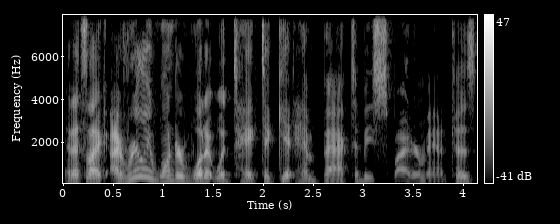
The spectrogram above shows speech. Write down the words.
and it's like I really wonder what it would take to get him back to be Spider-Man because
